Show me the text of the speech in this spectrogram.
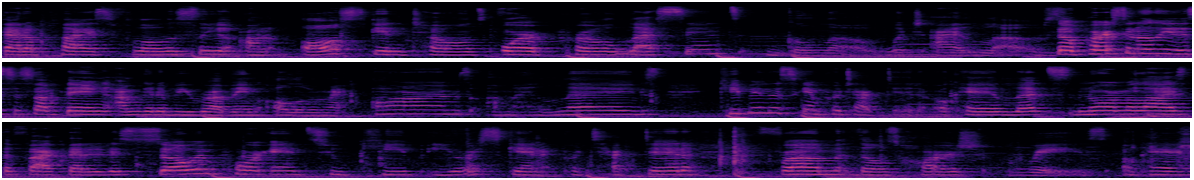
that applies flawlessly on all skin tones for a pearlescent glow, which I love. So personally, this is something I'm gonna be rubbing all over my arms, on my legs, keeping the skin protected, okay? Let's normalize the fact that it is so important to keep your skin protected from those harsh rays, okay?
